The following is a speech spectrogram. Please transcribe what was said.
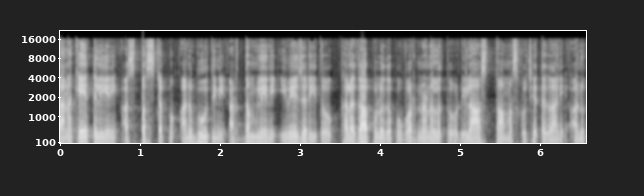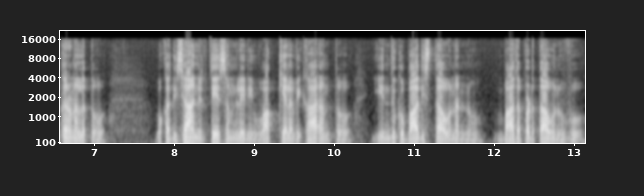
తనకే తెలియని అస్పష్టపు అనుభూతిని అర్థం లేని ఇమేజరీతో కలగాపులగపు వర్ణనలతో డిలాస్ థామస్కు చేతగాని అనుకరణలతో ఒక దిశానిర్దేశం లేని వాక్యల వికారంతో ఎందుకు బాధిస్తావు నన్ను బాధపడతావు నువ్వు?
